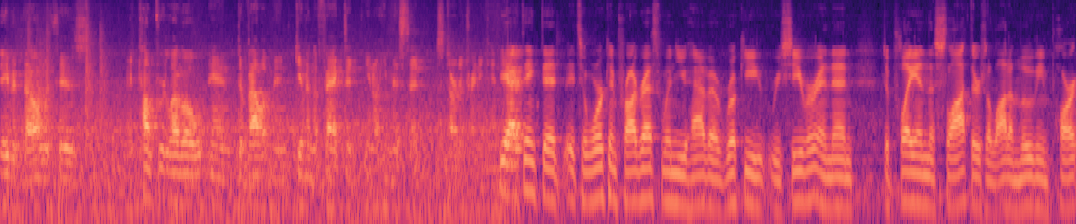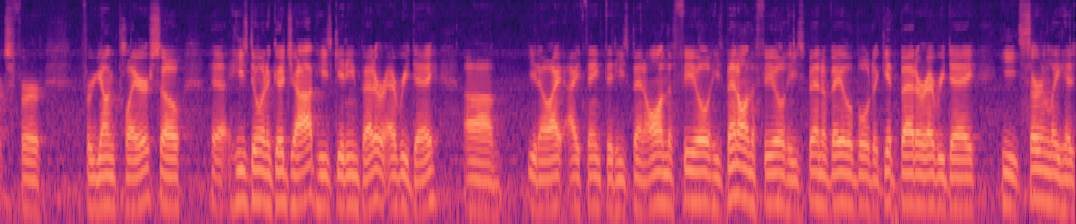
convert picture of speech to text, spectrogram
David Bell with his uh, comfort level and development, given the fact that, you know, he missed that start of training camp. Yeah, I think that it's a work in progress when you have a rookie receiver, and then to play in the slot, there's a lot of moving parts for for young players. So uh, he's doing a good job. He's getting better every day. Um, you know, I, I think that he's been on the field. He's been on the field. He's been available to get better every day. He certainly has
